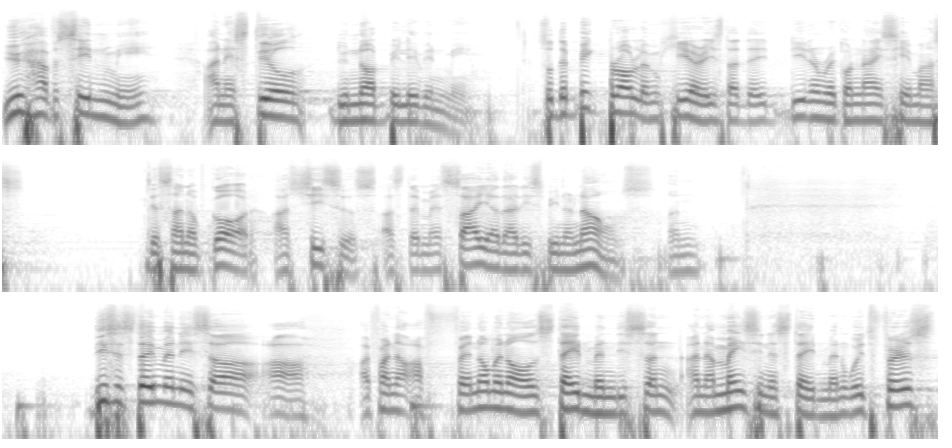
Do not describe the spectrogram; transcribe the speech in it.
you have seen me and still do not believe in me. So the big problem here is that they didn't recognize him as the Son of God, as Jesus, as the Messiah that is being announced. And this statement is a, a I find a, phenomenal statement. It's an, an amazing statement. With first,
